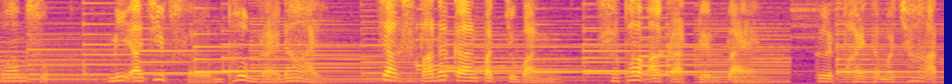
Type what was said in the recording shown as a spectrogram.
ความสุข มีอาชีพเสริมเพิ่มรายได้ จากสถานการณ์ปัจจุบัน สภาพอากาศเปลี่ยนแปลง เกิดภัยธรรมชาติ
